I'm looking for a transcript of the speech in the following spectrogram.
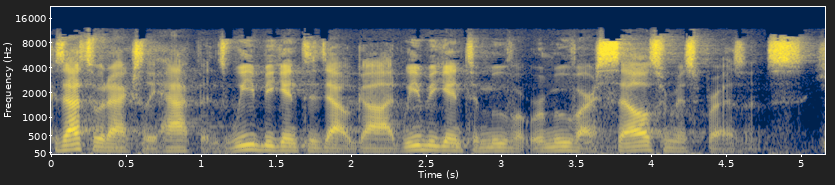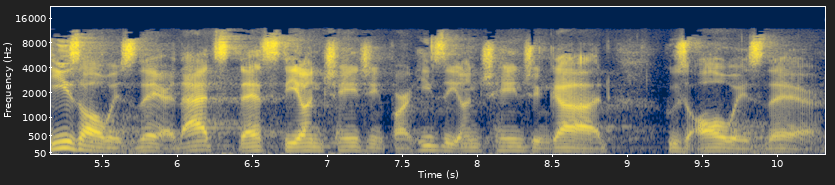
Because that's what actually happens. We begin to doubt God. We begin to move, remove ourselves from His presence. He's always there. That's, that's the unchanging part. He's the unchanging God who's always there.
